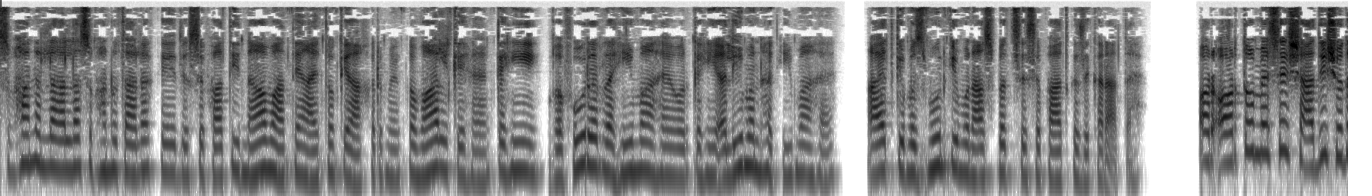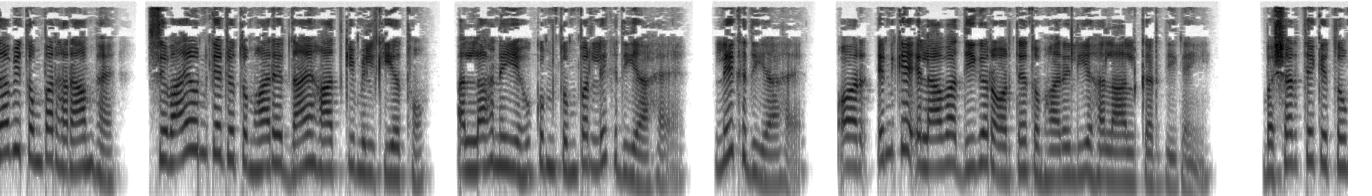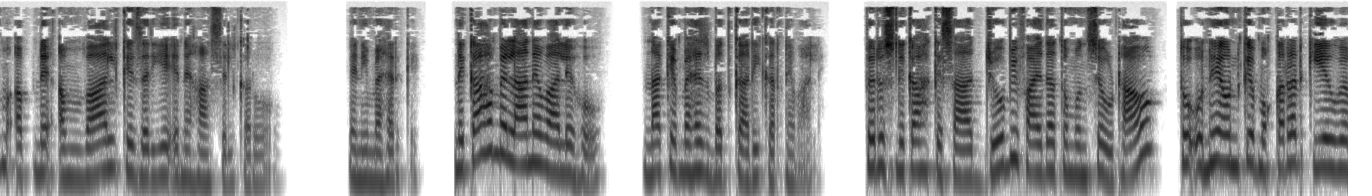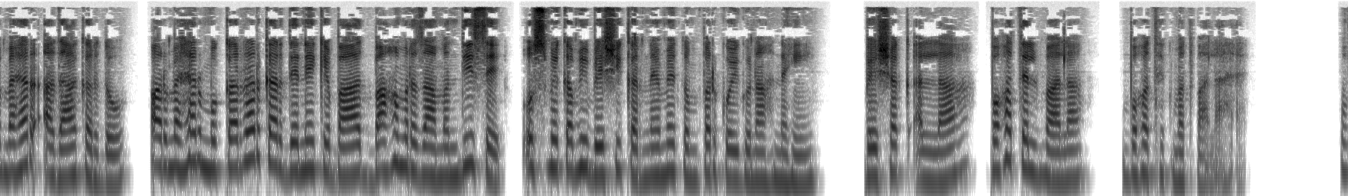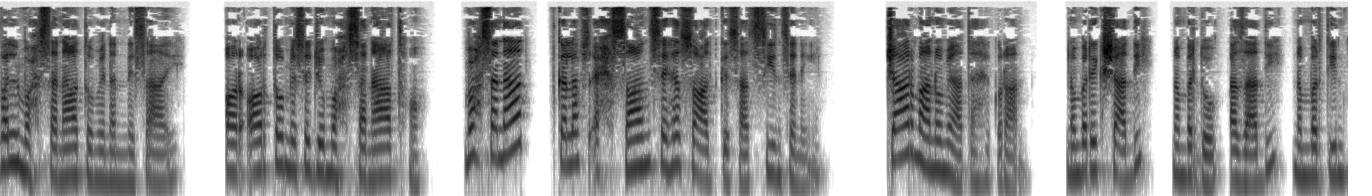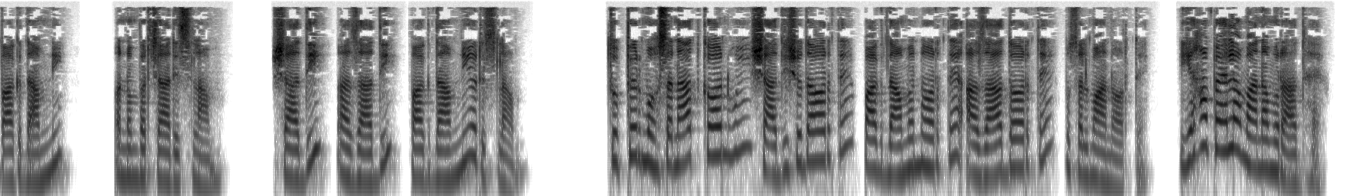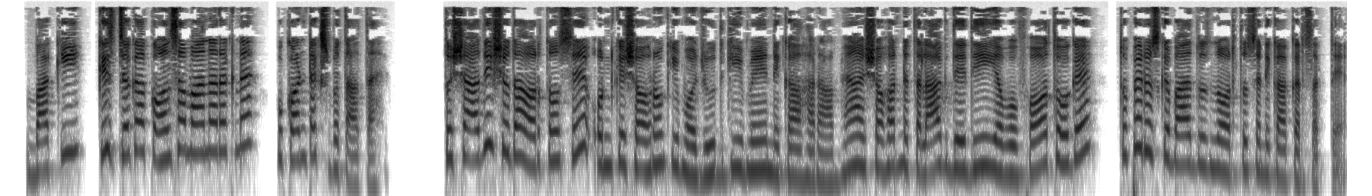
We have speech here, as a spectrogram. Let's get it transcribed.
سبحان اللہ اللہ سبحان تعالیٰ کے جو صفاتی نام آتے ہیں، آیتوں کے آخر میں کمال کے ہیں۔ کہیں غفور الرحیمہ ہے اور کہیں علیمن حکیمہ ہے۔ آیت کے مضمون کی مناسبت سے صفات کا ذکر آتا ہے۔ اور عورتوں میں سے شادی شدہ بھی تم پر حرام ہے۔ سوائے ان کے جو تمہارے دائیں ہاتھ کی ملکیت ہوں۔ اللہ نے یہ حکم تم پر لکھ دیا ہے۔ لکھ دیا ہے۔ اور ان کے علاوہ دیگر عورتیں تمہارے لیے حلال کر دی گئیں۔ بشرطے کہ تم اپنے اموال کے ذریعے انہیں حاصل کرو۔ یعنی مہر کے، نکاح میں لانے والے ہو، نہ کہ محض بدکاری کرنے والے۔ پھر اس نکاح کے ساتھ جو بھی فائدہ تم ان سے اٹھاؤ، تو انہیں ان کے مقرر کیے ہوئے مہر ادا کر دو اور مہر مقرر کر دینے کے بعد باہم رضامندی سے اس میں کمی بیشی کرنے میں تم پر کوئی گناہ نہیں۔ بے شک اللہ بہت علم والا، بہت حکمت والا ہے۔ ول محسنات من النساء، اور عورتوں میں سے جو محسنات ہوں۔ محسنات کا لفظ احسان سے ہے، سعد کے ساتھ، سین سے نہیں چار معنوں میں آتا ہے قرآن۔ نمبر ایک، شادی، نمبر دو، آزادی، نمبر تین، پاک دامنی، اور نمبر چار، اسلام۔ شادی، آزادی، پاک دامنی اور اسلام۔ تو پھر محسنات کون ہوئی؟ شادی شدہ عورتیں، پاک دامن عورتیں، آزاد عورتیں، مسلمان عورتیں۔ یہاں پہلا معنی مراد ہے۔ باقی کس جگہ کون سا معنی رکھنا ہے؟ وہ کانٹیکس بتاتا ہے۔ تو شادی شدہ عورتوں سے ان کے شوہروں کی موجودگی میں نکاح حرام ہے۔ شوہر نے طلاق دے دی یا وہ فوت ہو گئے تو پھر اس کے بعد ان عورتوں سے نکاح کر سکتے ہیں۔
